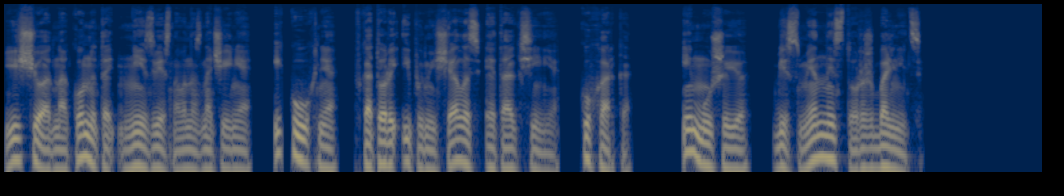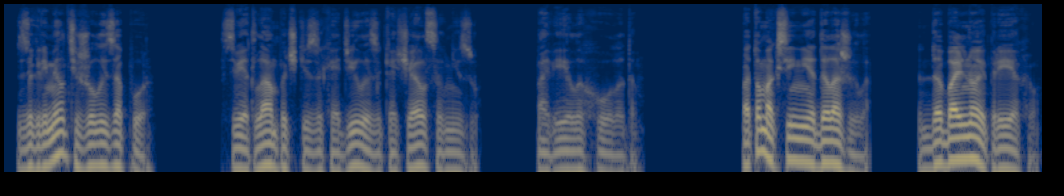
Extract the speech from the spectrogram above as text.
Еще одна комната неизвестного назначения и кухня, в которой и помещалась эта Аксинья, кухарка, и муж ее, бессменный сторож больницы. Загремел тяжелый запор. Свет лампочки заходил и закачался внизу. Повеяло холодом. Потом Аксинья доложила. Да больной приехал.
